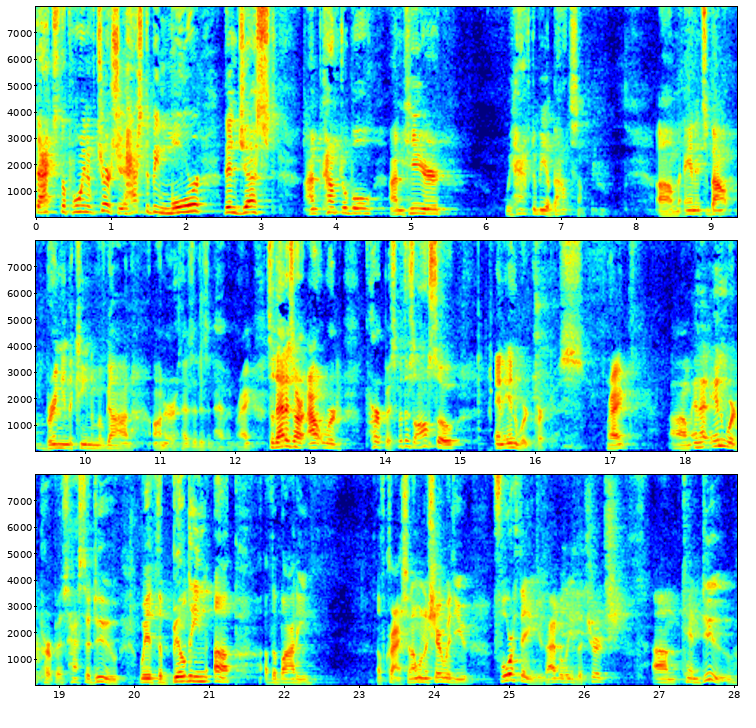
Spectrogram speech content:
That's the point of church. It has to be more than just, I'm comfortable, I'm here. We have to be about something. Um, and it's about bringing the kingdom of God on earth as it is in heaven, right? So that is our outward purpose. But there's also an inward purpose, right? Um, and that inward purpose has to do with the building up of the body of Christ. And I want to share with you four things I believe the church um, can do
